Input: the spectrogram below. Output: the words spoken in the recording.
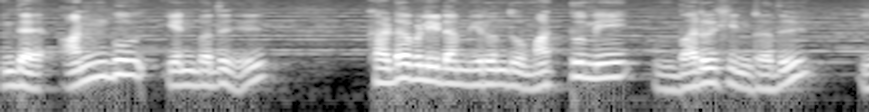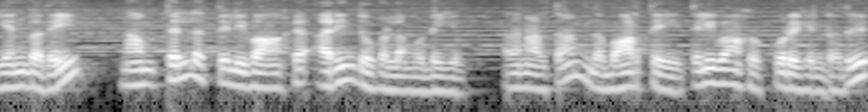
இந்த அன்பு என்பது கடவுளிடம் இருந்து மட்டுமே வருகின்றது என்பதை நாம் தெல்ல தெளிவாக அறிந்து கொள்ள முடியும். அதனால்தான் இந்த வார்த்தை தெளிவாக கூறுகின்றது.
